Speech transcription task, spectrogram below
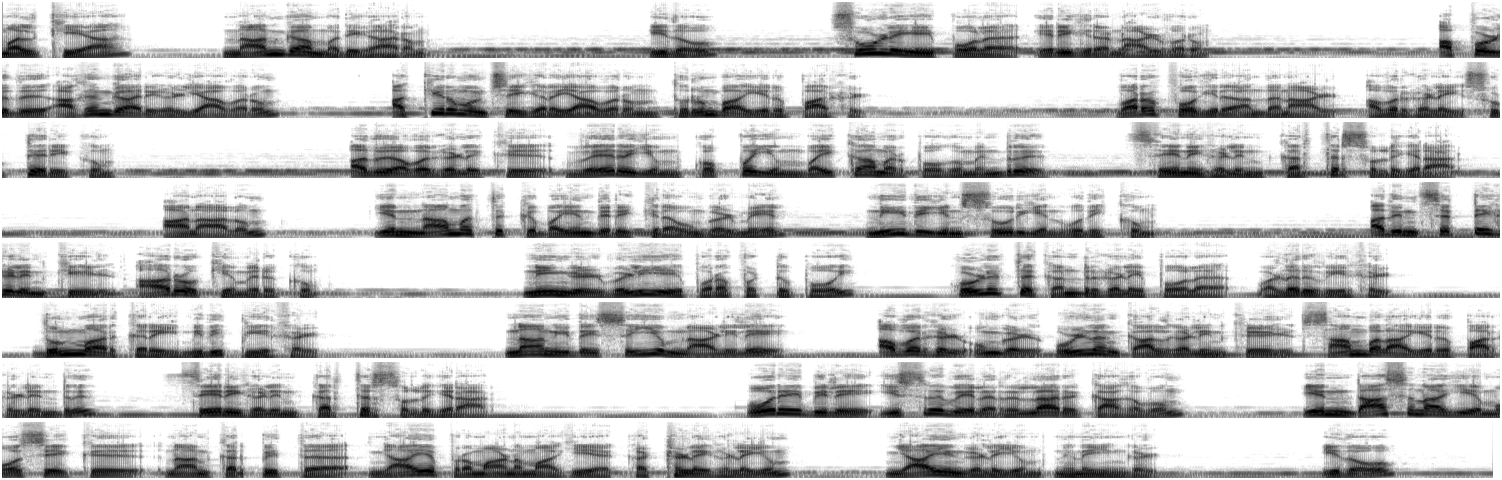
மல்கியா நான்காம் அதிகாரம். இதோ சூளையைப் போல எரிகிற நாள் வரும். அப்பொழுது அகங்காரிகள் யாவரும் அக்கிரமம் செய்கிற யாவரும் துரும்பாயிருப்பார்கள். வரப்போகிற அந்த நாள் அவர்களை சுட்டெரிக்கும். அது அவர்களுக்கு வேரையும் கொப்பையும் வைக்காமற் போகும் என்று சேனைகளின் கர்த்தர் சொல்லுகிறார். ஆனாலும் என் நாமத்துக்கு பயந்திருக்கிற உங்கள் மேல் நீதியின் சூரியன் உதிக்கும். அதன் செட்டைகளின் கீழ் ஆரோக்கியம் இருக்கும். நீங்கள் வெளியே புறப்பட்டு போய் கொழுத்த கன்றுகளைப் போல வளருவீர்கள். துன்மார்க்கரை மிதிப்பீர்கள். நான் இதை செய்யும் நாளிலே அவர்கள் உங்கள் உள்ளங்கால்களின் கீழ் சாம்பலாயிருப்பார்கள் என்று சேரிகளின் கர்த்தர் சொல்லுகிறார். ஓரேபிலே இஸ்ரவேலர் எல்லாருக்காகவும் என் தாசனாகிய மோசேக்கு நான் கற்பித்த நியாயப்பிரமாணமாகிய கட்டளைகளையும் நியாயங்களையும் நினையுங்கள். இதோ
